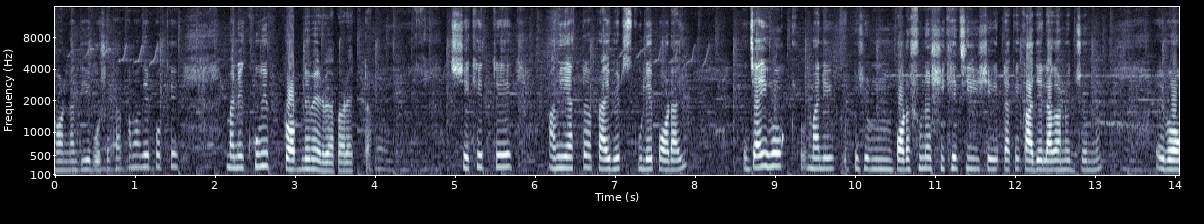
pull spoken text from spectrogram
ধর্ণা দিয়ে বসে থাকা আমাদের পক্ষে মানে খুবই প্রবলেমের ব্যাপার একটা। সেক্ষেত্রে আমি একটা প্রাইভেট স্কুলে পড়াই। যাই হোক মানে পড়াশোনা শিখেছি সেটাকে কাজে লাগানোর জন্য। এবং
